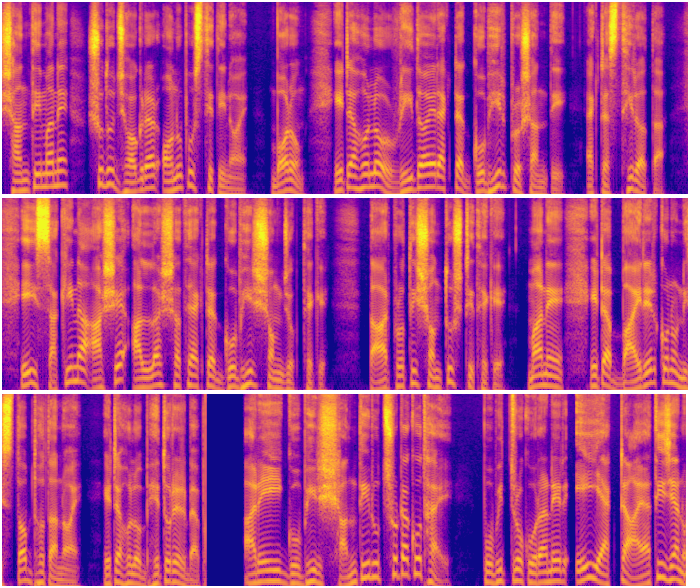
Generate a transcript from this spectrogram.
শান্তি মানে শুধু ঝগড়ার অনুপস্থিতি নয়, বরং এটা হলো হৃদয়ের একটা গভীর প্রশান্তি, একটা স্থিরতা। এই সাকিনা আসে আল্লাহর সাথে একটা গভীর সংযোগ থেকে, তার প্রতি সন্তুষ্টি থেকে। মানে এটা বাইরের কোনো নিস্তব্ধতা নয়, এটা হলো ভেতরের ব্যাপার। আর এই গভীর শান্তির উৎসটা কোথায়? পবিত্র কোরআনের এই একটা আয়াতি যেন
